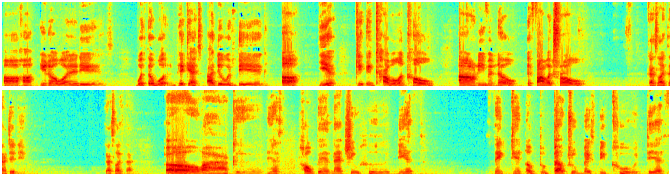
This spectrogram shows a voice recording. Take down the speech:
uh-huh, you know what it is. With the wooden pickaxe, I do it big. Uh, yeah, get in cobble and coal. I don't even know if I'm a troll. guys like that, didn't you? guys like that? Oh my goodness hoping that you hoodness. Thinking about you makes me cool, death.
